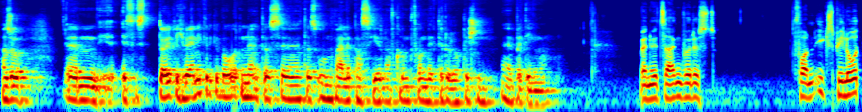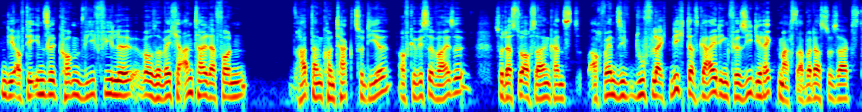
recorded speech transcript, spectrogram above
Also ähm, es ist deutlich weniger geworden, dass, äh, dass Unfälle passieren aufgrund von meteorologischen äh, Bedingungen. Wenn du jetzt sagen würdest, von x Piloten, die auf die Insel kommen, wie viele, also welcher Anteil davon hat dann Kontakt zu dir auf gewisse Weise, so dass du auch sagen kannst, auch wenn sie, du vielleicht nicht das Guiding für sie direkt machst, aber dass du sagst,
